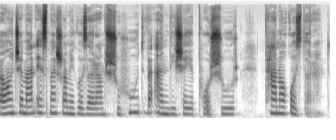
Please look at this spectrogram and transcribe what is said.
و آنچه من اسمش را می‌گذارم شهود و اندیشه پرشور تناقض دارند.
